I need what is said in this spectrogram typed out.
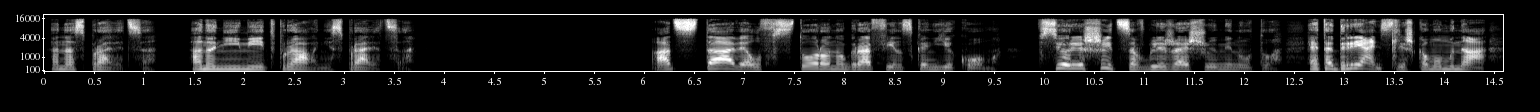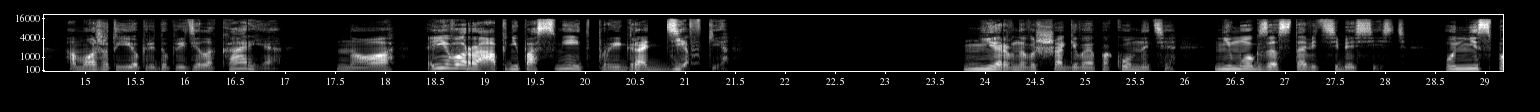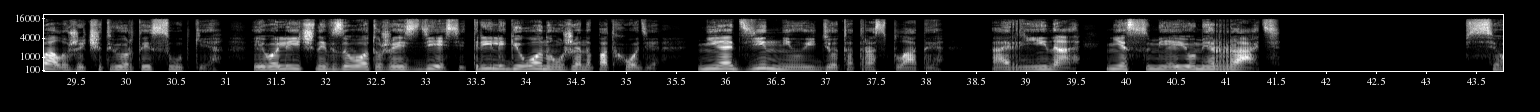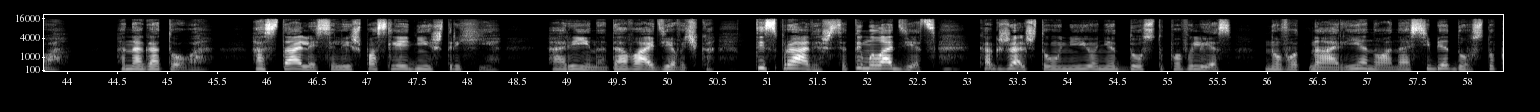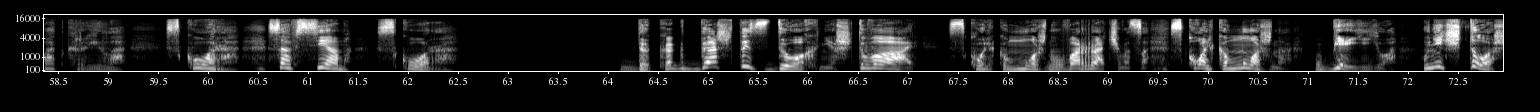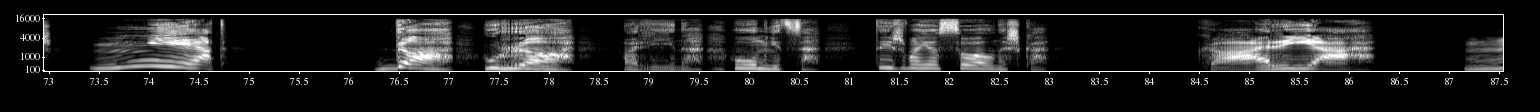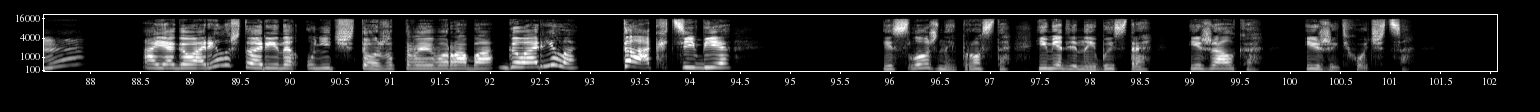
Она справится. Она не имеет права не справиться. Отставил в сторону графин с коньяком. Все решится в ближайшую минуту. Эта дрянь слишком умна, а может, ее предупредила Кария? Но его раб не посмеет проиграть девке. Нервно вышагивая по комнате, не мог заставить себя сесть. Он не спал уже четвертые сутки. Его личный взвод уже здесь, и три легиона уже на подходе — ни один не уйдет от расплаты. Арина, не смей умирать!» Все, она готова. Остались лишь последние штрихи. «Арина, давай, девочка, ты справишься, ты молодец. Как жаль, что у нее нет доступа в лес, но вот на арену она себе доступ открыла. Скоро, совсем скоро». «Да когда ж ты сдохнешь, тварь? Сколько можно уворачиваться? Сколько можно? Убей ее! Уничтожь! Нет!» «Да! Ура! Арина, умница! Ты ж мое солнышко!» «Кария!» «М? А я говорила, что Арина уничтожит твоего раба. Говорила?» Так тебе!» И сложно, и просто, и медленно, и быстро, и жалко, и жить хочется.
